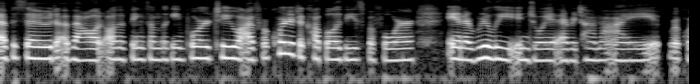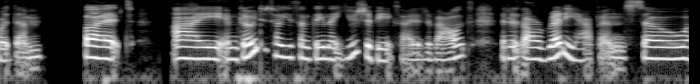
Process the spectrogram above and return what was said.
episode about all the things I'm looking forward to. I've recorded a couple of these before, and I really enjoy it every time I record them. But I am going to tell you something that you should be excited about that has already happened. So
